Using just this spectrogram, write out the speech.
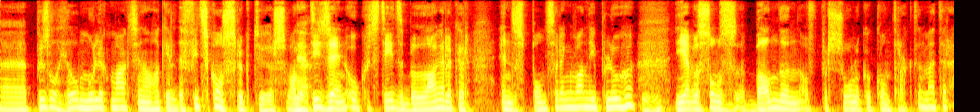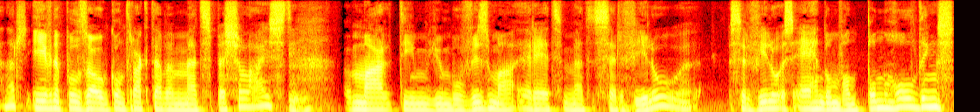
uh, puzzel heel moeilijk maakt, zijn nog een keer de fietsconstructeurs. Want die zijn ook steeds belangrijker in de sponsoring van die ploegen. Mhm. Die hebben soms banden of persoonlijke contracten met de renners. Evenepoel zou een contract hebben met Specialized. Mhm. Maar team Jumbo-Visma rijdt met Cervelo. Cervelo is eigendom van Pon Holdings,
